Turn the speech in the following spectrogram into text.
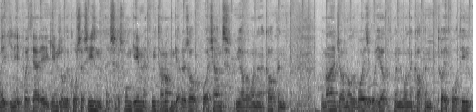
like you need to play 38 games over the course of a season. It's, it's one game, and if we turn up and get a result, what a chance we have of winning the cup. And the manager and all the boys that were here when they won the cup in 2014,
